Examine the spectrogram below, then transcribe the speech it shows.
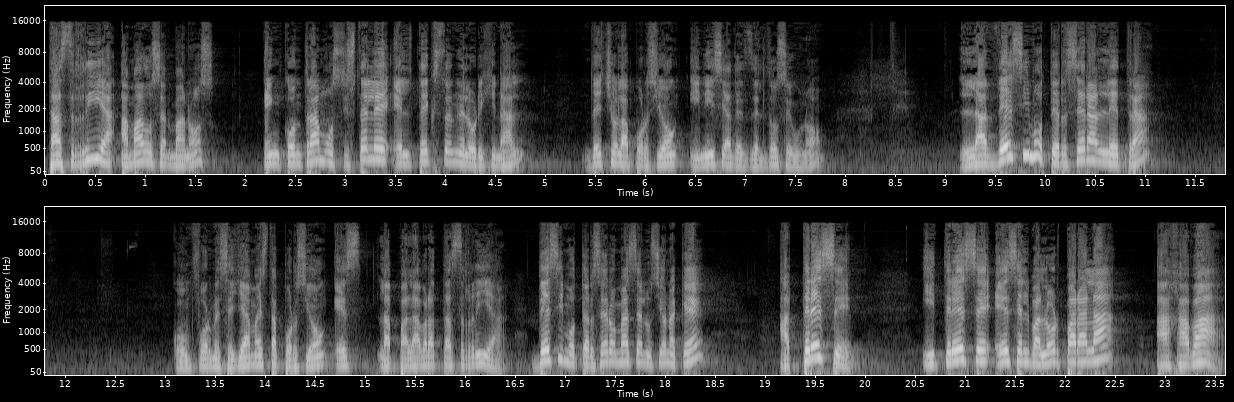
Tasría, amados hermanos, encontramos, si usted lee el texto en el original, de hecho la porción inicia desde el 12.1, la décimo tercera letra, conforme se llama esta porción, es la palabra Tasría. Décimo tercero me hace alusión a qué? A 13. Y 13 es el valor para la ajabá.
